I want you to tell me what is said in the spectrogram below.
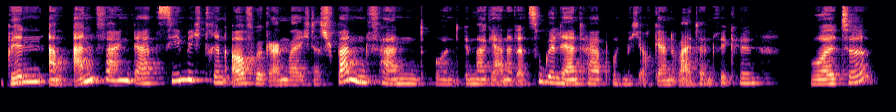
bin am Anfang da ziemlich drin aufgegangen, weil ich das spannend fand und immer gerne dazugelernt habe und mich auch gerne weiterentwickeln wollte.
